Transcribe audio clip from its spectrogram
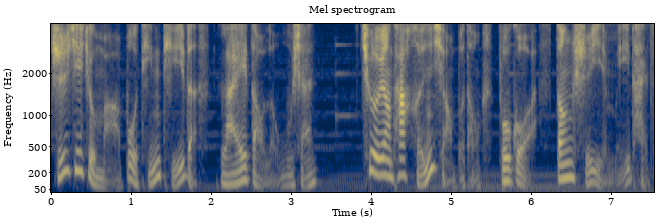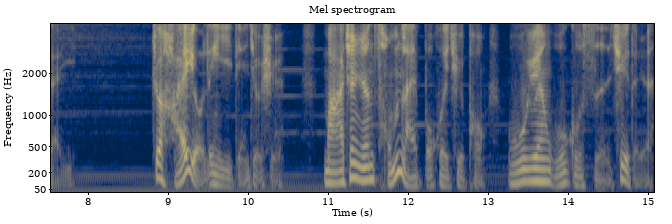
直接就马不停蹄的来到了巫山。这让他很想不通，不过当时也没太在意。这还有另一点就是，马真人从来不会去碰无缘无故死去的人，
